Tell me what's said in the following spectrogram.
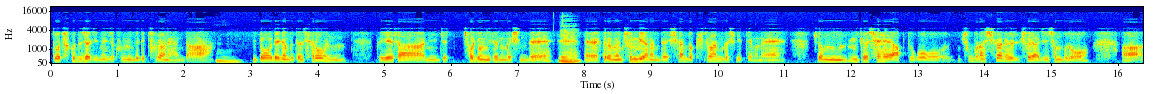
또 자꾸 늦어지면 이제 국민들이 불안해한다. 음. 또 내년부터는 새로운 그 예산이 이제 적용이 되는 것인데 예. 예, 그러면 준비하는데 시간도 필요한 것이기 때문에 좀 그 새해 앞두고 충분한 시간을 줘야지 정부도 어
